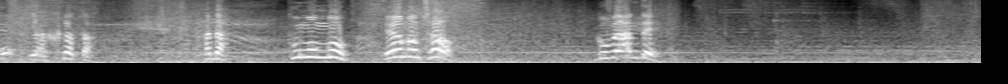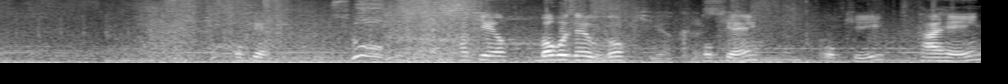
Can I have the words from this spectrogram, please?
어? 야 큰일 났다. 간다 000 에어먼 쳐 이거 왜 안 돼? 오케이. 갈게요. 먹으세요 그거. 오케이. 오케이. 다행.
